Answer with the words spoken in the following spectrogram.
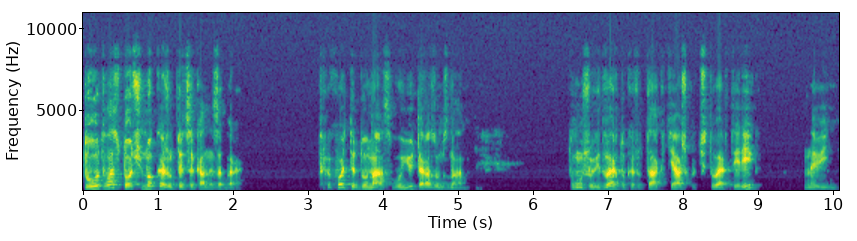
Тут вас точно кажу, ТЦК не забере. Приходьте до нас, воюйте разом з нами. Тому що відверто кажу, так, тяжко, четвертий рік на війні.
